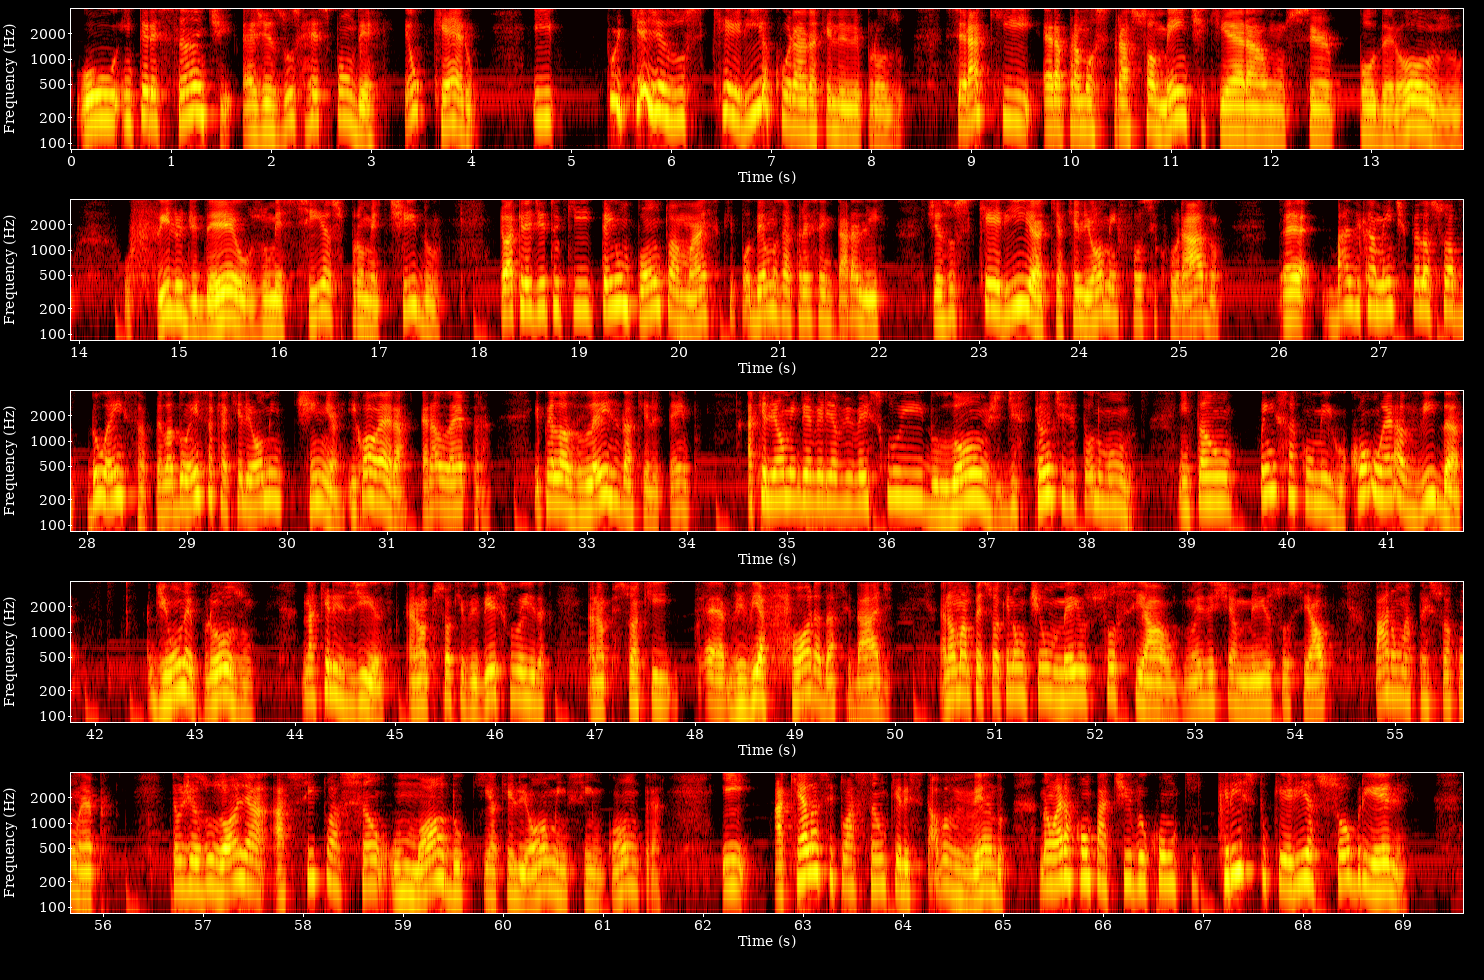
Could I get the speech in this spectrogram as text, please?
O interessante é Jesus responder: Eu quero. E por que Jesus queria curar aquele leproso? Será que era para mostrar somente que era um ser poderoso, o Filho de Deus, o Messias prometido? Eu acredito que tem um ponto a mais que podemos acrescentar ali. Jesus queria que aquele homem fosse curado é, basicamente pela sua doença, pela doença que aquele homem tinha. E qual era? Era lepra. E pelas leis daquele tempo, aquele homem deveria viver excluído, longe, distante de todo mundo. Então, pensa comigo, como era a vida de um leproso naqueles dias? Era uma pessoa que vivia excluída, era uma pessoa que é, vivia fora da cidade, era uma pessoa que não tinha um meio social, não existia meio social para uma pessoa com lepra. Então Jesus olha a situação, o modo que aquele homem se encontra e aquela situação que ele estava vivendo não era compatível com o que Cristo queria sobre ele.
